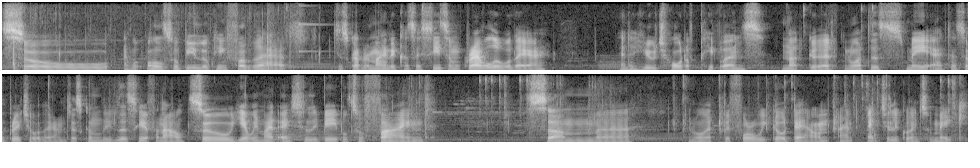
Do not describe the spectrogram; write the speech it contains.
So, I will also be looking for that. Just got reminded because I see some gravel over there. And a huge horde of piglins. Not good. And what, this may act as a bridge over there. I'm just gonna leave this here for now. So yeah, we might actually be able to find some... Uh, you know what, before we go down, I'm actually going to make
